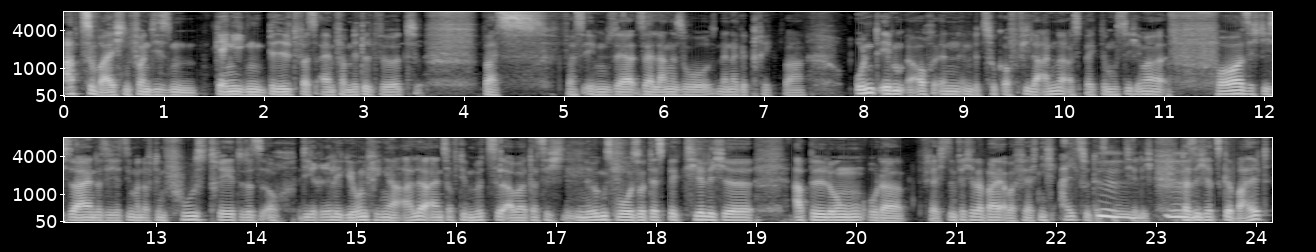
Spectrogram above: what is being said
abzuweichen von diesem gängigen Bild, was einem vermittelt wird, was, was eben sehr, sehr lange so männergeprägt war. Und eben auch in, in Bezug auf viele andere Aspekte musste ich immer vorsichtig sein, dass ich jetzt jemand auf den Fuß trete. Das ist auch, die Religion kriegen ja alle eins auf die Mütze, aber dass ich nirgendwo so despektierliche Abbildungen oder vielleicht sind welche dabei, aber vielleicht nicht allzu despektierlich, mm. dass ich jetzt Gewalt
